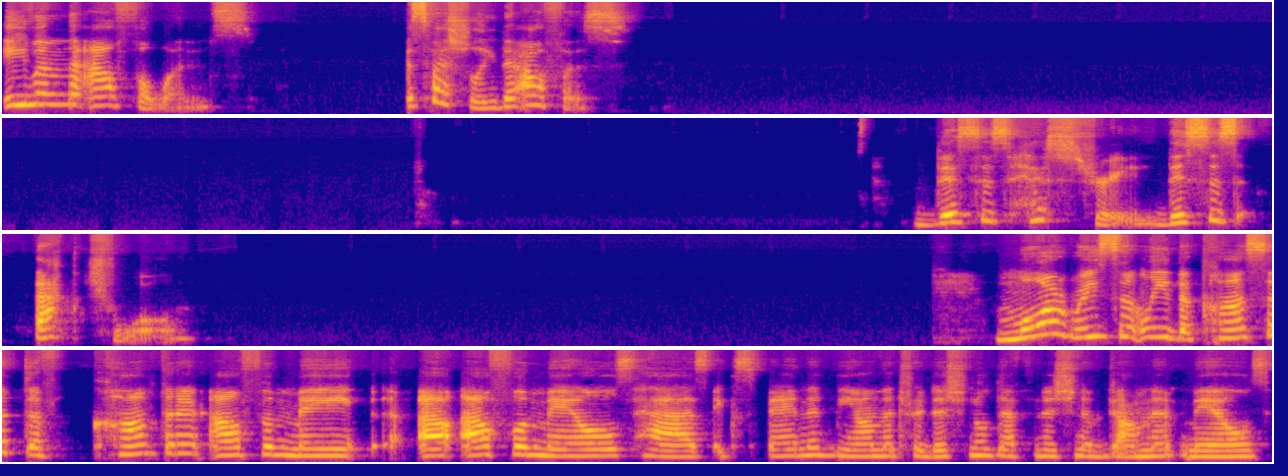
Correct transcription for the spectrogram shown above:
even the alpha ones, especially the alphas. This is history. This is factual. More recently, the concept of confident alpha, ma alpha males has expanded beyond the traditional definition of dominant males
